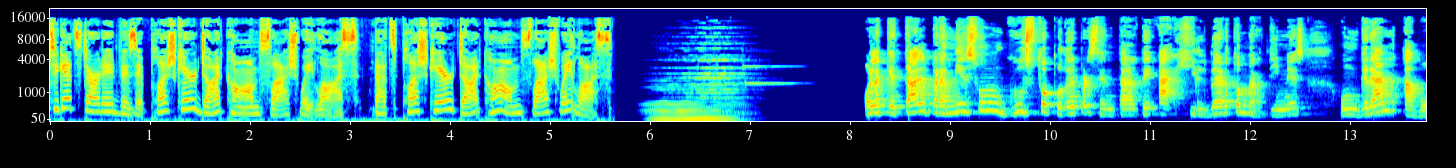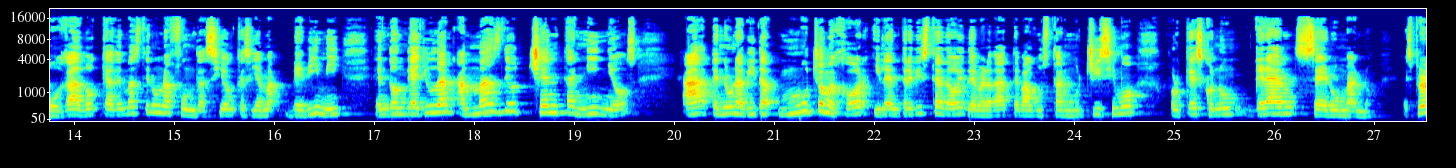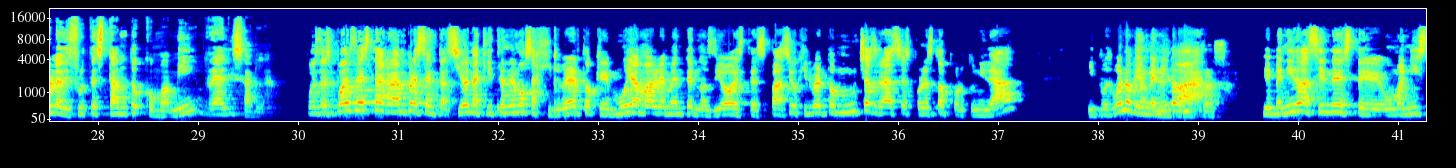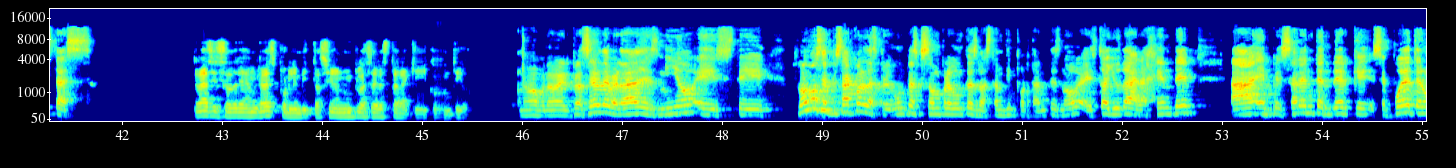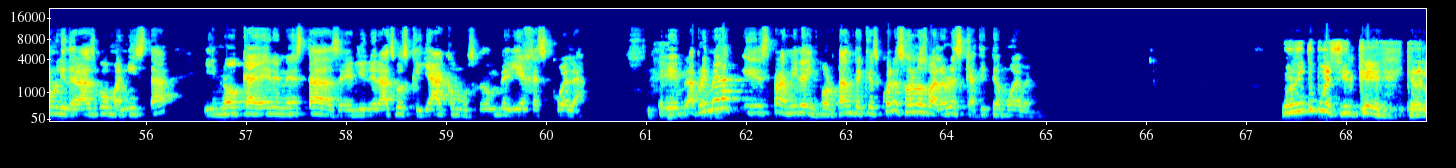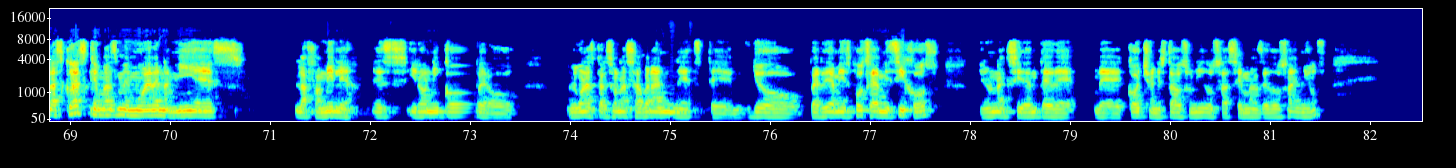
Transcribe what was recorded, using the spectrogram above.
To get started, visit plushcare.com slash weight loss. That's plushcare.com slash weight loss. Hola, ¿qué tal? Para mí es un gusto poder presentarte a Gilberto Martínez, un gran abogado que además tiene una fundación que se llama Bedimi, en donde ayudan a más de 80 niños a tener una vida mucho mejor y la entrevista de hoy de verdad te va a gustar muchísimo porque es con un gran ser humano. Espero la disfrutes tanto como a mí realizarla. Pues después de esta gran presentación, aquí tenemos a Gilberto que muy amablemente nos dio este espacio. Gilberto, muchas gracias por esta oportunidad. Y pues bueno, bienvenido a bienvenido a Cine este, Humanistas. Gracias, Adrián. Gracias por la invitación. Un placer estar aquí contigo. No, bueno, el placer de verdad es mío. Este, pues vamos a empezar con las preguntas que son preguntas bastante importantes, ¿no? Esto ayuda a la gente a empezar a entender que se puede tener un liderazgo humanista y no caer en estos eh, liderazgos que ya como son de vieja escuela. Eh, la primera es para mí la importante, que es cuáles son los valores que a ti te mueven. Bueno, yo te puedo decir que, que de las cosas que más me mueven a mí es la familia. Es irónico, pero algunas personas sabrán, este, yo perdí a mi esposa y a mis hijos en un accidente de, de coche en Estados Unidos hace más de dos años.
